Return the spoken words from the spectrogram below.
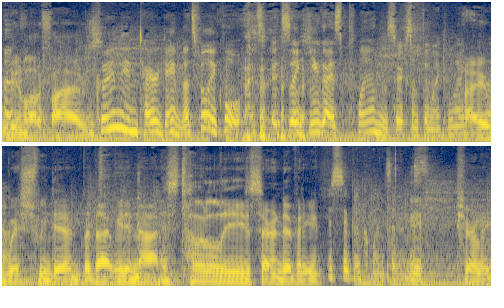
We're doing a lot of fives. Including the entire game. That's really cool. It's, it's like you guys planned this or something like mine. I wish we did, but that we did not. It's totally serendipity. Just a good coincidence. Surely.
